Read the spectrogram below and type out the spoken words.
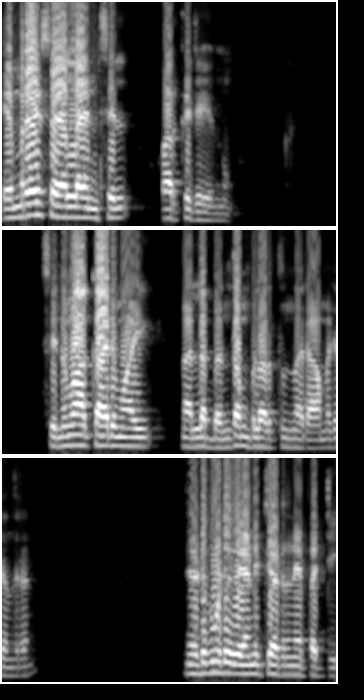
എമിറേറ്റ്സ് എയർലൈൻസിൽ വർക്ക് ചെയ്യുന്നു. സിനിമാക്കാരുമായി നല്ല ബന്ധം പുലർത്തുന്ന രാമചന്ദ്രൻ നെടുമുടി വേണിച്ചേട്ടനെ പറ്റി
